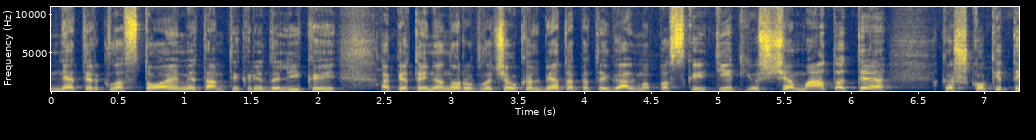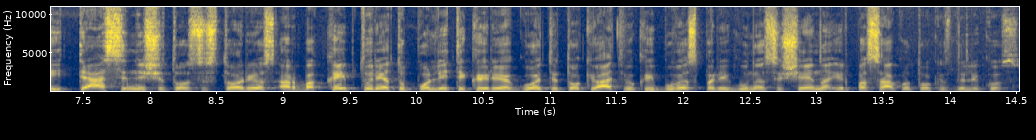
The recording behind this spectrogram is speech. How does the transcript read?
net ir klastojami tam tikri dalykai, apie tai nenoriu plačiau kalbėti, apie tai galima paskaityti. Jūs čia matote kažkokį tai tesinį šitos istorijos arba kaip turėtų politikai reaguoti tokiu atveju, kai buvęs pareigūnas išeina ir pasako tokius dalykus.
